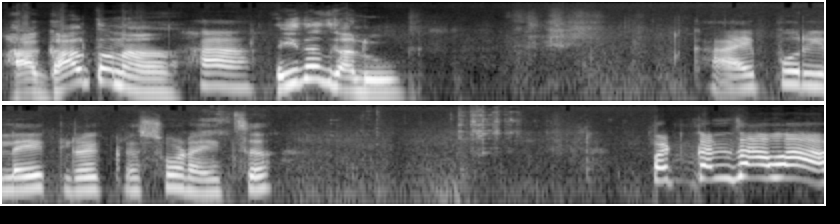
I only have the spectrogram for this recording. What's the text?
हा घालतो ना. हा. इथंच घालू. काय पोरीला एकलं इकडं सोडायचं? पटकन जावा.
